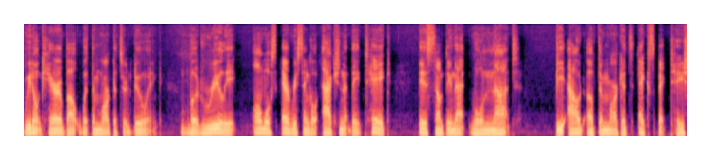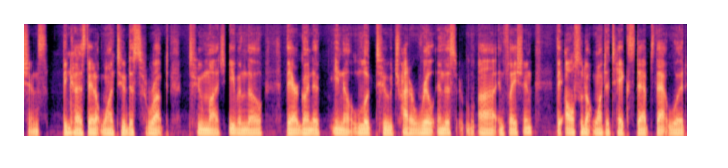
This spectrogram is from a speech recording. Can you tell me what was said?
we don't care about what the markets are doing. Mm-hmm. But really, almost every single action that they take is something that will not be out of the market's expectations because they don't want to disrupt too much, even though they are going to, you know, look to try to reel in this uh, inflation. They also don't want to take steps that would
